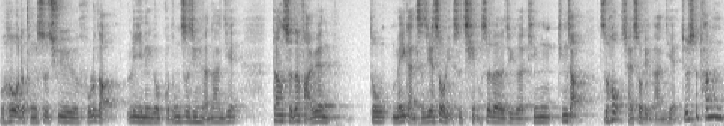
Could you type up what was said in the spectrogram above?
我和我的同事去葫芦岛立那个股东知情权的案件，当时的法院都没敢直接受理，是请示了这个庭庭长之后才受理的案件，就是他们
